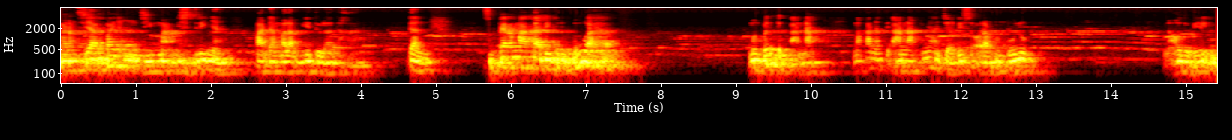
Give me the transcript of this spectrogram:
barang siapa yang menjima istrinya pada malam Idul Adha dan sperma tadi berbuah membentuk anak maka nanti anaknya jadi seorang pembunuh Naudzubillah.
